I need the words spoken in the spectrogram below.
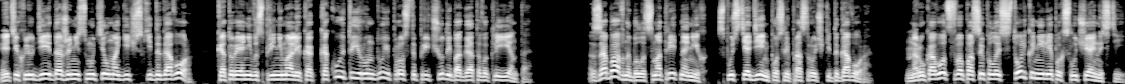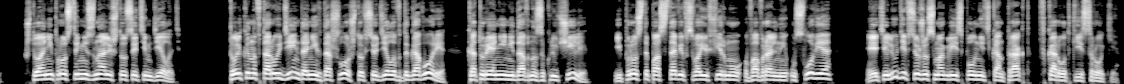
Этих людей даже не смутил магический договор, который они воспринимали как какую-то ерунду и просто причудой богатого клиента. Забавно было смотреть на них спустя день после просрочки договора. На руководство посыпалось столько нелепых случайностей, что они просто не знали, что с этим делать. Только на второй день до них дошло, что все дело в договоре, который они недавно заключили, и просто поставив свою фирму в авральные условия, эти люди все же смогли исполнить контракт в короткие сроки.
